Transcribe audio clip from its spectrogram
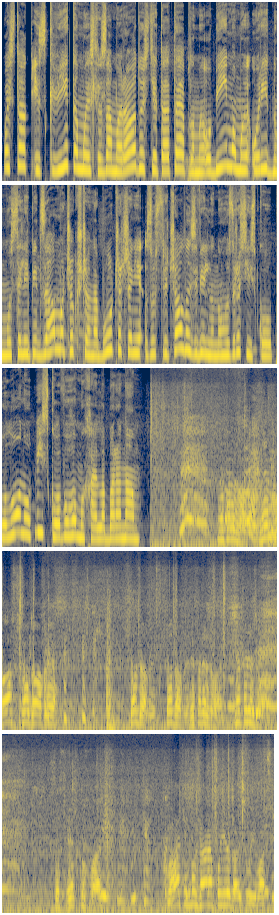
Ось так із квітами, сльозами радості та теплими обіймами у рідному селі Підзамочок, що на Бучачині, зустрічали звільненого з російського полону військового Михайла Барана. Не переживай, не плач, все добре. Все добре, все добре, не переживай, не переживай. Сестричку хватить. Хватить, бо зараз поїду далі воювати.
